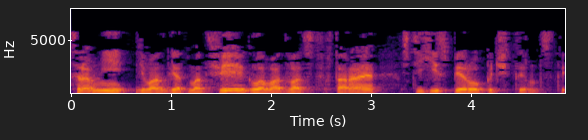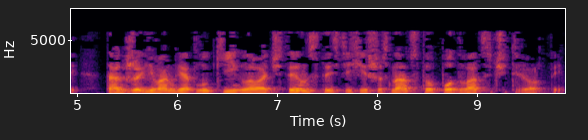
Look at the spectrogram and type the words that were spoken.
Сравни Евангелие от Матфея, глава 22, стихи с 1 по 14. Также Евангелие от Луки, глава 14, стихи с 16 по 24.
